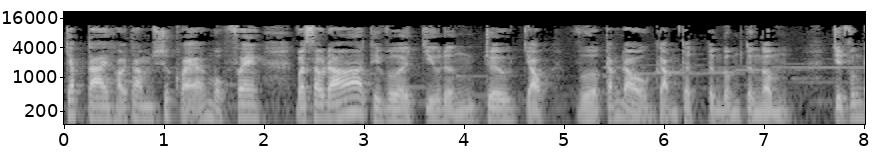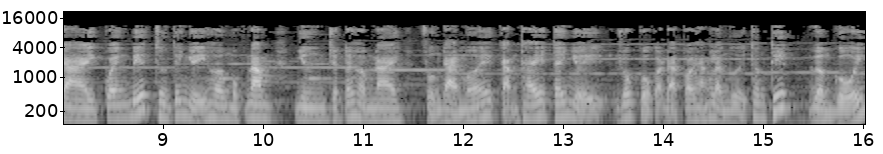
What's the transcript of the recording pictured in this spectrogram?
chắp tay hỏi thăm sức khỏe một phen và sau đó thì vừa chịu đựng trêu chọc, vừa cắm đầu gặm thịt từng ngụm từng ngụm. Trịnh Phượng Đài quen biết Thương Tế Nhụy hơn một năm, nhưng cho tới hôm nay, Phượng Đài mới cảm thấy Tế Nhụy rốt cuộc đã coi hắn là người thân thiết, gần gũi,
